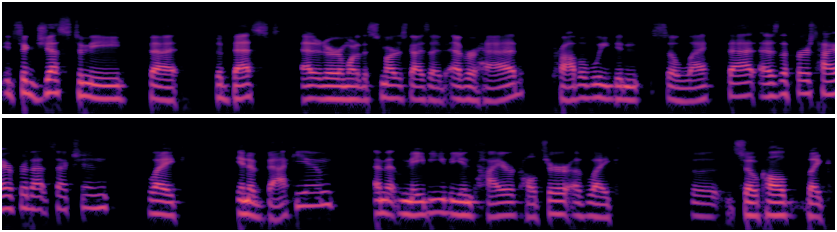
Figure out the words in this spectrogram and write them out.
It suggests to me that the best editor and one of the smartest guys I've ever had probably didn't select that as the first hire for that section like in a vacuum and that maybe the entire culture of like the so-called like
